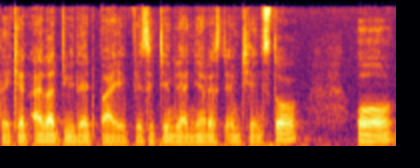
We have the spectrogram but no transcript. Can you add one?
They can either do that by visiting their nearest MTN store or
